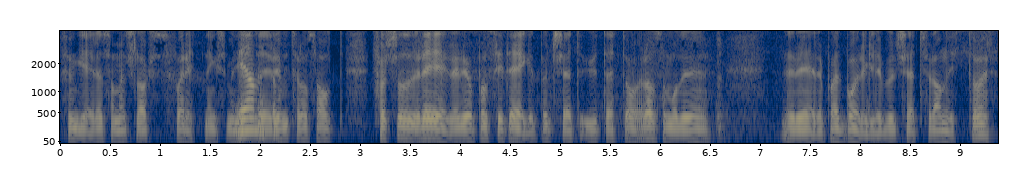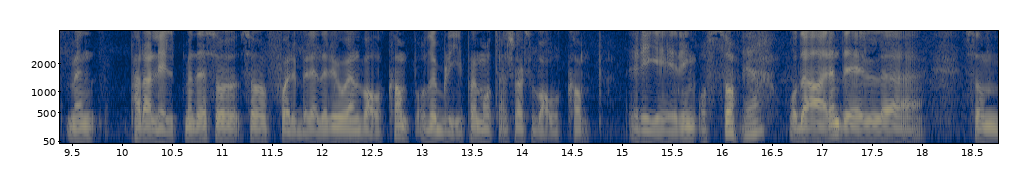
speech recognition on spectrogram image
fungere som et slags forretningsministerium, ja, tross alt. Først så regjerer de jo på sitt eget budsjett ut dette året, og så må de regjere på et borgerlig budsjett fra nyttår. Men parallelt med det så, så forbereder de jo en valgkamp, og det blir på en måte en slags valgkampregjering også. Ja. Og det er en del eh, som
